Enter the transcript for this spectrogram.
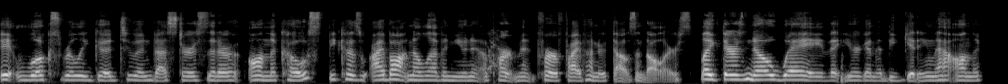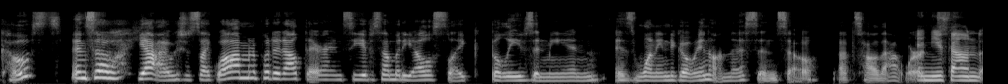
it looks really good to investors that are on the coast because I bought an 11 unit apartment for $500,000. Like there's no way that you're going to be getting that on the coasts. And so, yeah, I was just like, well, I'm going to put it out there and see if somebody else like believes in me and is wanting to go in on this. And so that's how that works. And you found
